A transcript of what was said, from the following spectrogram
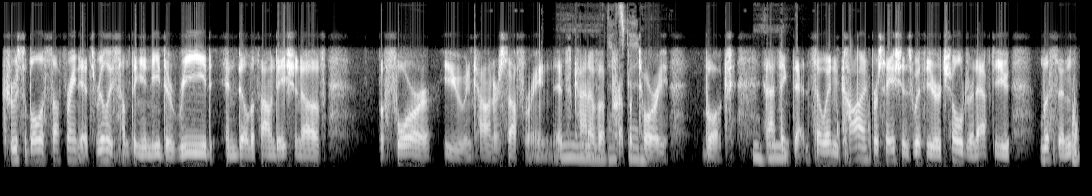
crucible of suffering. It's really something you need to read and build a foundation of before you encounter suffering. It's mm, kind of a preparatory good. book. Mm-hmm. And I mm-hmm. think that, so in conversations with your children, after you listen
